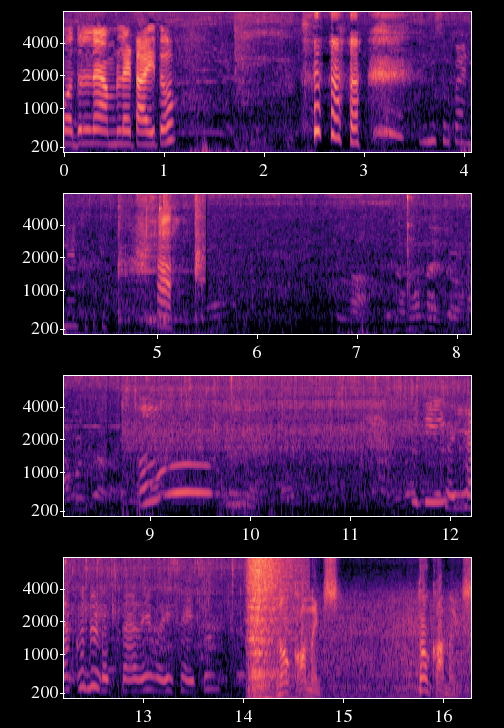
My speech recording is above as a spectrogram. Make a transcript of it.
ಮೊದಲನೇ ಆಮ್ಲೆಟ್ ಆಯಿತು. ಹಾಂ. ಯಾಕೋ ನೋಡುತ್ತಾರೆ ವಯಸ್ಸಾಯ್ತು. No comments no comments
